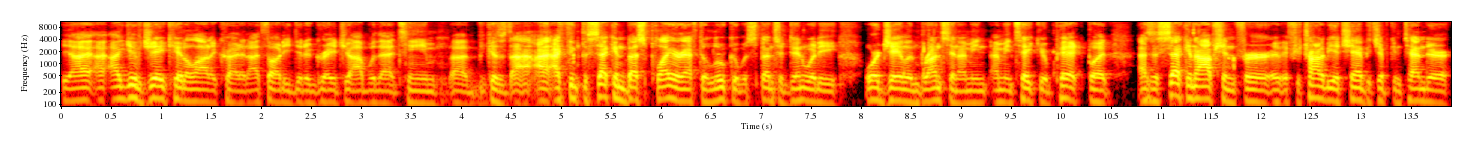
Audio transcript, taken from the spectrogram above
Yeah, I, I give J Kidd a lot of credit. I thought he did a great job with that team uh, because I, I think the second best player after Luka was Spencer Dinwiddie or Jalen Brunson. I mean, I mean, take your pick. But as a second option for if you're trying to be a championship contender,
